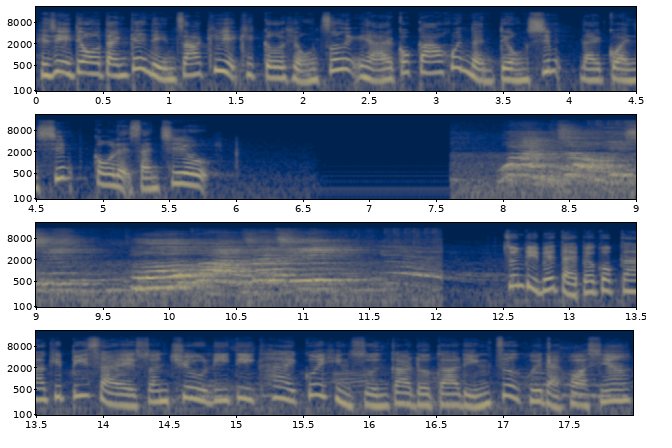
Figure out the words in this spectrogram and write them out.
现在中国陈建仁早起去高雄做赢的国家训练中心来关心鼓励选手。万众一心，夺冠追击。准备要代表国家去比赛的选手李志凯、郭兴顺甲罗嘉玲做伙来发声，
